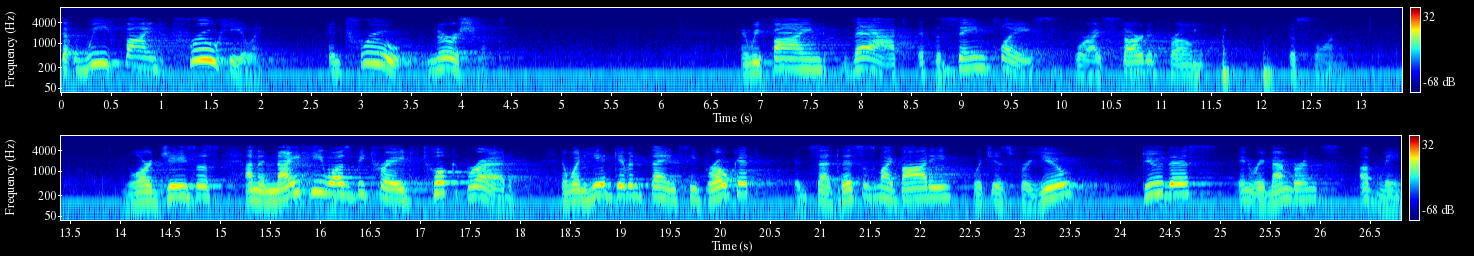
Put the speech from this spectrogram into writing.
that we find true healing and true nourishment. And we find that at the same place where I started from this morning. Lord Jesus, on the night he was betrayed, took bread, and when he had given thanks, he broke it and said, This is my body, which is for you. Do this in remembrance of me.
